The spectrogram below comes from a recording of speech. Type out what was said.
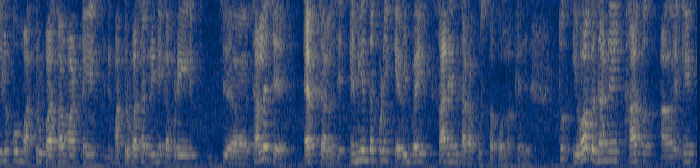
એ લોકો માતૃભાષા માટે, માતૃભાષા કરીને એક આપણી ચાલે છે એપ ચાલે છે. એની અંદર પણ એક કેવિનભાઈ સારી સારા પુસ્તકો લખે છે. તો એવા બધાને ખાસ એક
